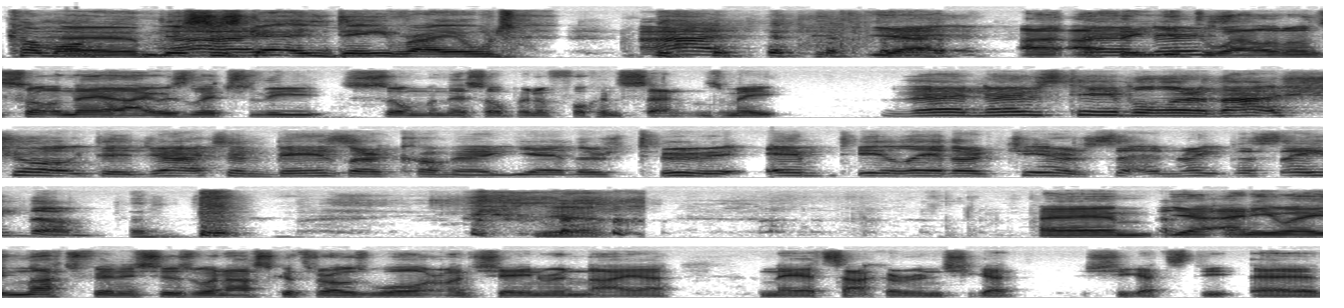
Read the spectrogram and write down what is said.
Come on, Um, this is I- getting derailed. Ah, yeah, I, I Uh, think you're dwelling on something there. I was literally summing this up in a fucking sentence, mate. The announce table are that shocked that Jax and Baszler come out, yet there's two empty leather chairs sitting right beside them. Yeah. um. Yeah. Anyway, match finishes when Asuka throws water on Shayna and Nia, and they attack her, and she get she gets the uh,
